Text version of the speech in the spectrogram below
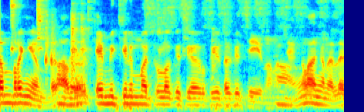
ടെമ്പറിങ് ഉണ്ട്. അത്. കെമിക്കലും മറ്റുള്ളതൊക്കെ ചേർത്തിയിട്ടൊക്കെ ചെയ്യുന്നതാണ്. ഞങ്ങൾ അങ്ങനല്ല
